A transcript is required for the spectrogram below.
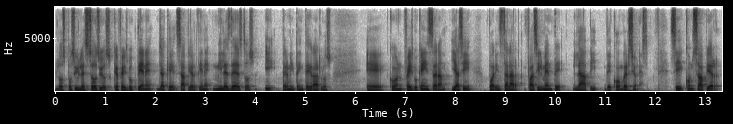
los posibles socios que Facebook tiene, ya que Zapier tiene miles de estos y permite integrarlos eh, con Facebook e Instagram y así poder instalar fácilmente la API de conversiones. Si con Zapier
